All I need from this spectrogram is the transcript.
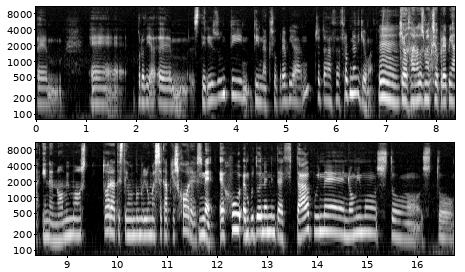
εμ, ε, προδια- εμ, στηρίζουν την, την αξιοπρέπεια και τα ανθρώπινα δικαιώματα. Μμ. Και ο θάνατος με αξιοπρέπεια είναι νόμιμος τώρα τη στιγμή που μιλούμε σε κάποιες χώρες; Ναι, έχω εμπού το 97 που είναι νόμιμο στο... στο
